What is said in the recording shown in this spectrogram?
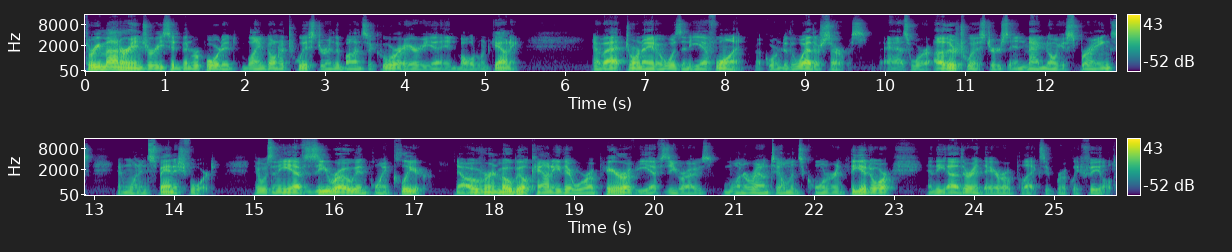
Three minor injuries had been reported, blamed on a twister in the Bon Secour area in Baldwin County. Now, that tornado was an EF1, according to the Weather Service, as were other twisters in Magnolia Springs and one in Spanish Fort. There was an EF0 in Point Clear. Now, over in Mobile County, there were a pair of EF0s, one around Tillman's Corner in Theodore, and the other at the Aeroplex at Brookley Field.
